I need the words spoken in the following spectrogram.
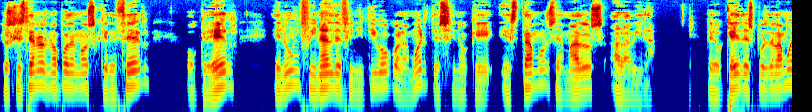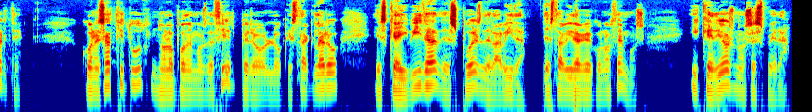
Los cristianos no podemos crecer o creer en un final definitivo con la muerte, sino que estamos llamados a la vida. Pero ¿qué hay después de la muerte? Con exactitud no lo podemos decir, pero lo que está claro es que hay vida después de la vida, de esta vida que conocemos, y que Dios nos espera.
